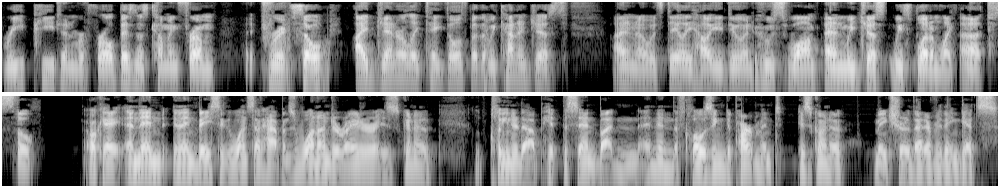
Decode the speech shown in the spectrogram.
repeat and referral business coming from. So I generally take those, but then we kind of just. I don't know, it's daily how you doing, who swamp, and we just we split them like that. So Okay, and then and then basically once that happens, one underwriter is going to clean it up, hit the send button, and then the closing department is going to make sure that everything gets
